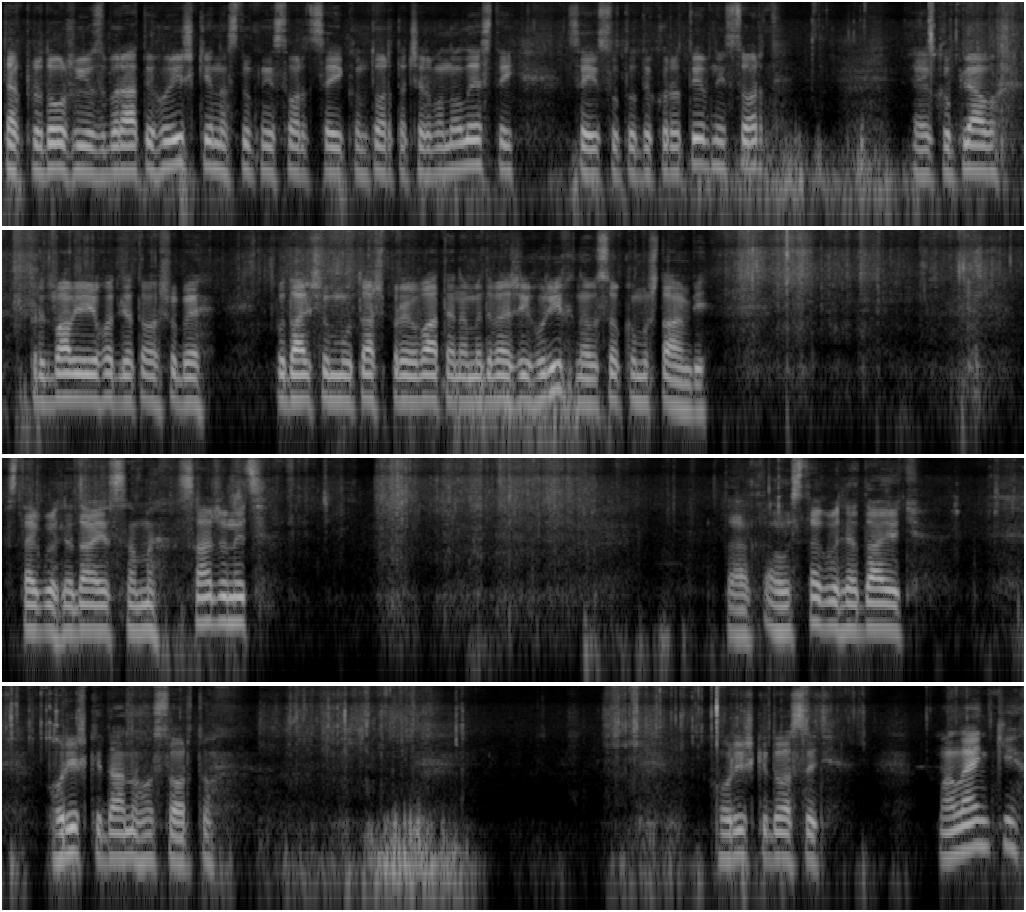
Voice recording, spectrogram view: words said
Так, продовжую збирати горішки. Наступний сорт це і конторта червонолистий, це і суто декоративний сорт. Е, Купляв, придбав я його для того, щоб подальшому теж прививати на медвежий горіх на високому штамбі. Ось так виглядає саме саджанець. Так, а ось так виглядають горішки даного сорту. Горішки досить маленькі.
